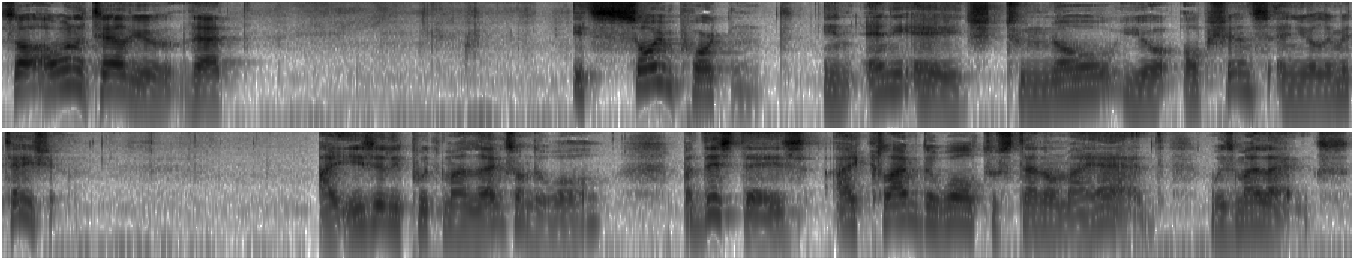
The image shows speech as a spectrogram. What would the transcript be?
So I want to tell you that it's so important in any age to know your options and your limitation. I easily put my legs on the wall, but these days I climb the wall to stand on my head with my legs.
